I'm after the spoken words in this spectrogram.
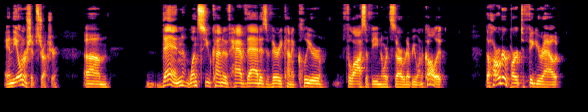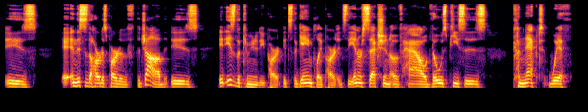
and the ownership structure. Um, then once you kind of have that as a very kind of clear philosophy, North Star, whatever you want to call it, The harder part to figure out is, and this is the hardest part of the job, is it is the community part. It's the gameplay part. It's the intersection of how those pieces connect with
